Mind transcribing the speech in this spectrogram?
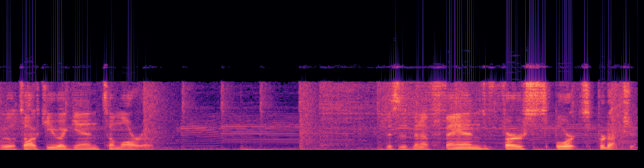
We will talk to you again tomorrow. This has been a Fan First Sports production.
